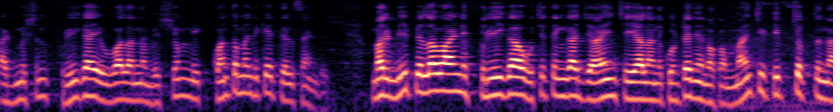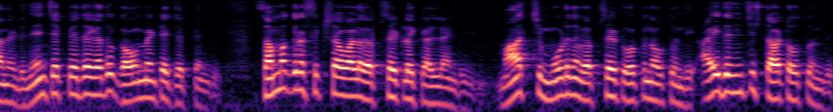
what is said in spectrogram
అడ్మిషన్ ఫ్రీగా ఇవ్వాలన్న విషయం మీకు కొంతమందికే తెలుసండి. మరి మీ పిల్లవాడిని ఫ్రీగా ఉచితంగా జాయిన్ చేయాలనుకుంటే నేను ఒక మంచి టిప్ చెప్తున్నానండి. నేను చెప్పేదే కాదు గవర్నమెంటే చెప్పింది. సమగ్ర శిక్ష వాళ్ళ వెబ్సైట్లోకి వెళ్ళండి. మార్చి మూడున వెబ్సైట్ ఓపెన్ అవుతుంది. ఐదు నుంచి స్టార్ట్ అవుతుంది.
